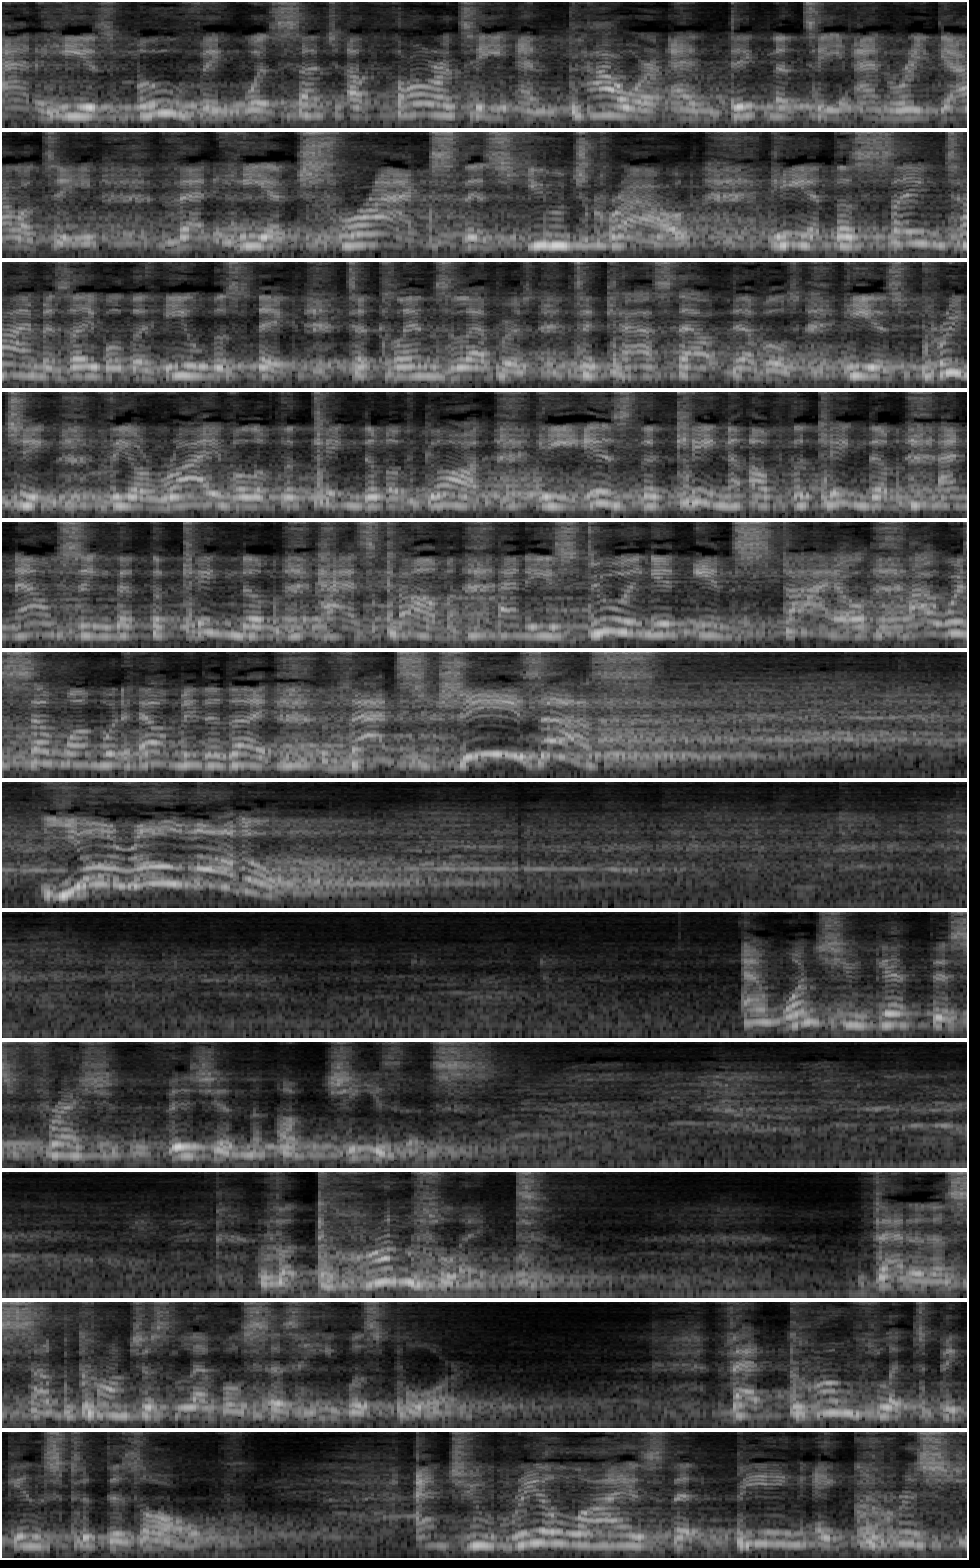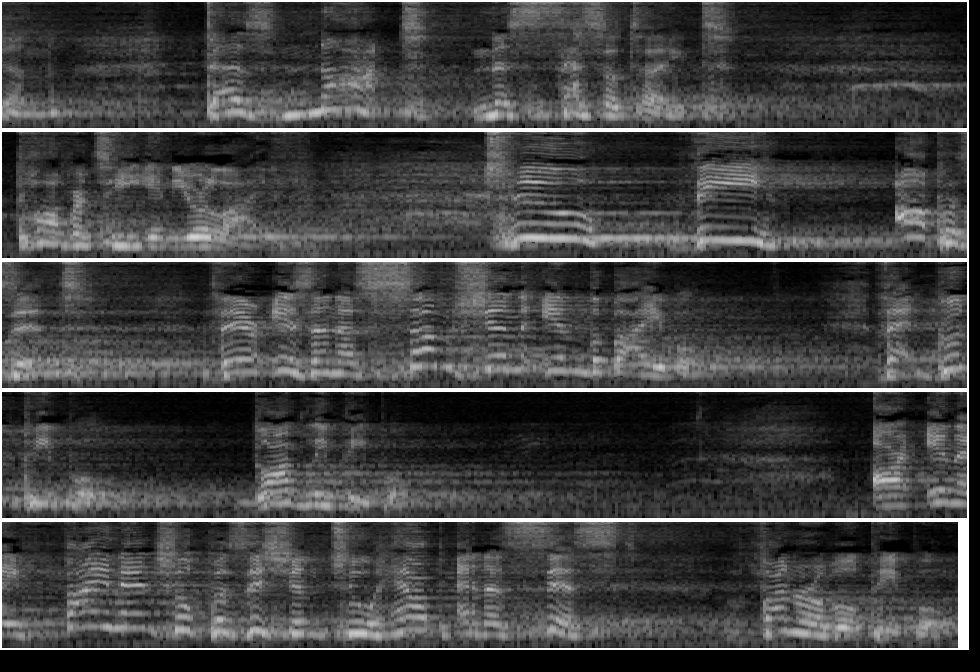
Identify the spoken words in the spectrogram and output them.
and he is moving with such authority and power and dignity and regality that he attracts this huge crowd. He at the same time is able to heal the sick, to cleanse lepers, to cast out devils. He is preaching the arrival of the kingdom of God. He is the king of the kingdom, announcing that the kingdom has come and he's doing it in style. I wish someone would help me today. That's Jesus your role model. And once you get this fresh vision of Jesus, the conflict that at a subconscious level says he was poor, that conflict begins to dissolve. And you realize that being a Christian does not necessitate poverty in your life. To the opposite, there is an assumption in the Bible that good people, godly people, are in a financial position to help and assist vulnerable people,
